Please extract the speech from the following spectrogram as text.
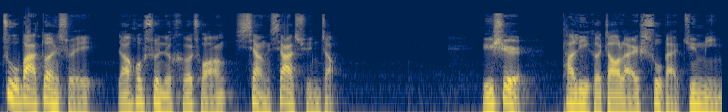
筑坝断水，然后顺着河床向下寻找。于是他立刻招来数百军民，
